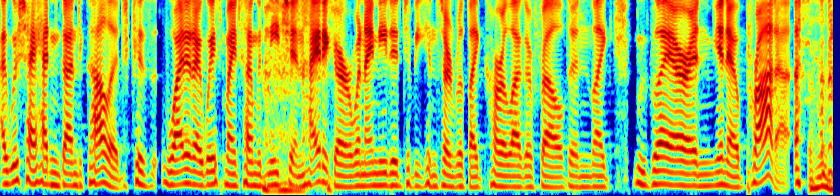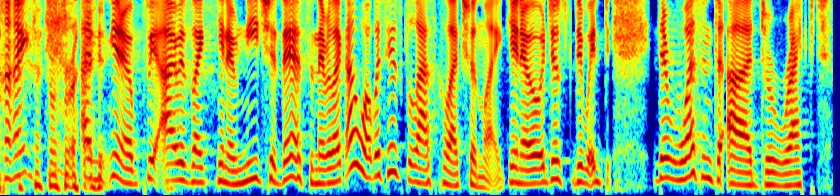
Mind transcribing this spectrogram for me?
I wish I hadn't gone to college because why did I waste my time with Nietzsche and Heidegger when I needed to be concerned with like Karl Lagerfeld and like Mugler and, you know, Prada? right? And, you know, I was like, you know, Nietzsche this. And they were like, oh, what was his last collection like? You know, it just, it, there wasn't a direct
